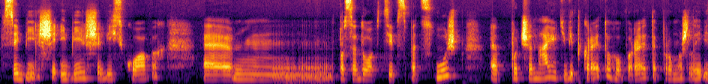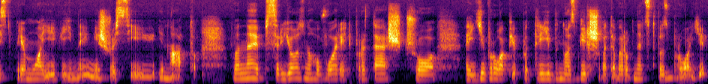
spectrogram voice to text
все більше і більше військових. Е, м, Посадовців спецслужб е, починають відкрито говорити про можливість прямої війни між Росією і НАТО. Вони серйозно говорять про те, що Європі потрібно збільшувати виробництво зброї.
